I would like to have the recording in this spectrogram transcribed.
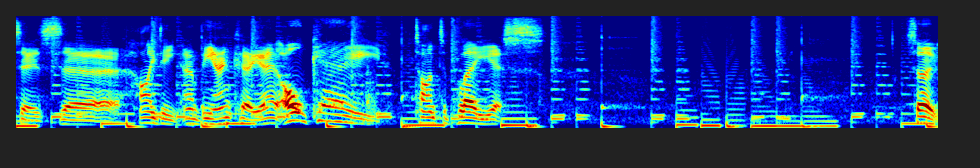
Says uh, Heidi and Bianca. Yeah, okay, time to play. Yes. So,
